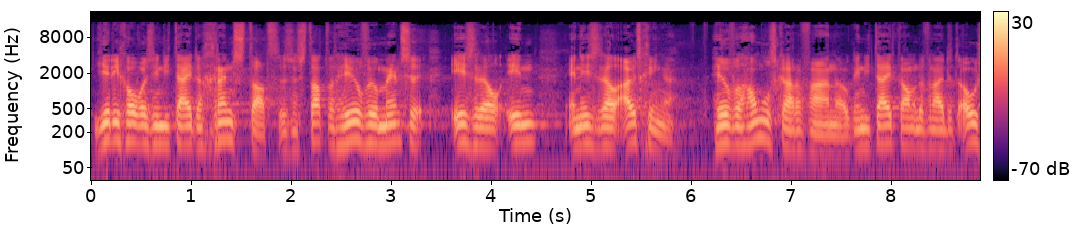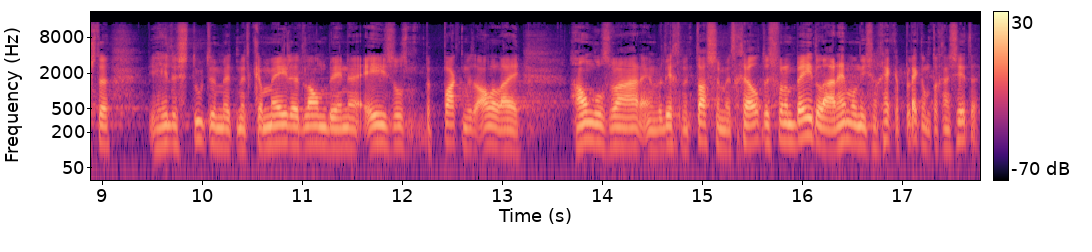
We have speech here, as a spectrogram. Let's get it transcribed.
Jericho was in die tijd een grensstad. Dus een stad waar heel veel mensen Israël in en Israël uitgingen. Heel veel handelskaravanen ook. In die tijd kwamen er vanuit het oosten die hele stoeten met, met kamelen het land binnen, ezels bepakt met allerlei handelswaren en wellicht met tassen met geld. Dus voor een bedelaar helemaal niet zo'n gekke plek om te gaan zitten.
